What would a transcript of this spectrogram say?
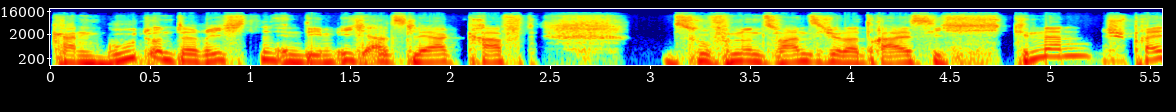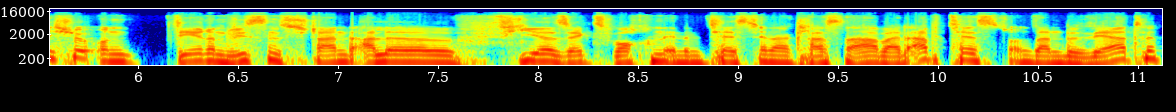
kann gut unterrichten, indem ich als Lehrkraft zu 25 oder 30 Kindern spreche und deren Wissensstand alle vier, sechs Wochen in einem Test in der Klassenarbeit abteste und dann bewerte.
